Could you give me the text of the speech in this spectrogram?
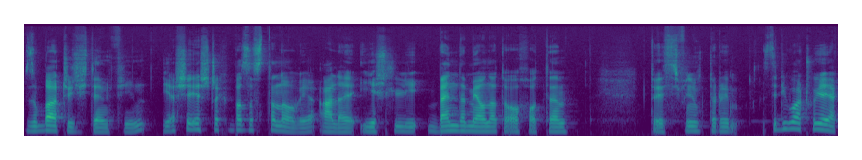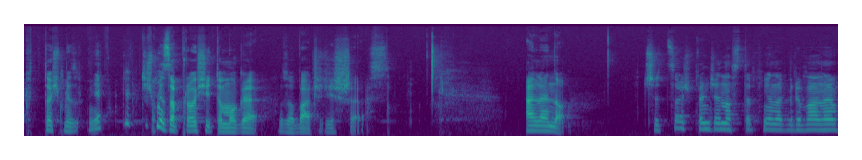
zobaczyć ten film. Ja się jeszcze chyba zastanowię, ale jeśli będę miał na to ochotę, To jest film, który zrewatchuję, jak ktoś, mnie, jak, jak ktoś mnie zaprosi, to mogę zobaczyć jeszcze raz. Ale no, czy coś będzie następnie nagrywane?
